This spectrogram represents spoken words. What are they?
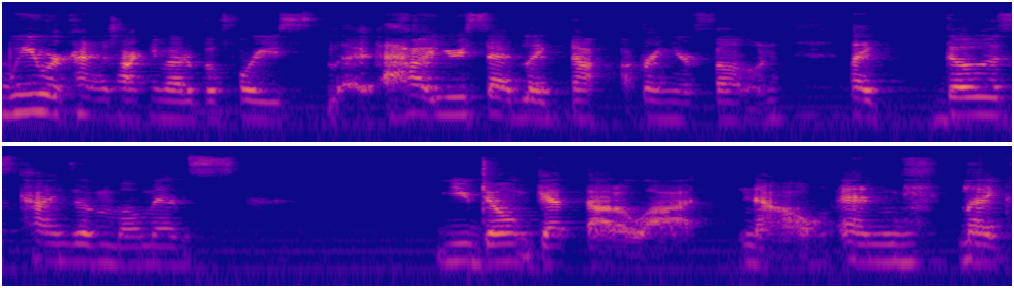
we were kind of talking about it before you how you said like not bring your phone like those kinds of moments you don't get that a lot now and like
